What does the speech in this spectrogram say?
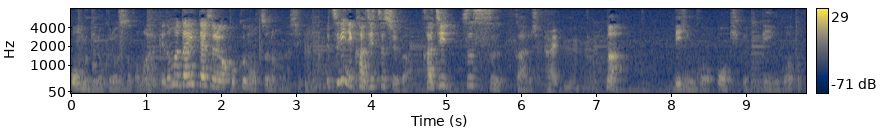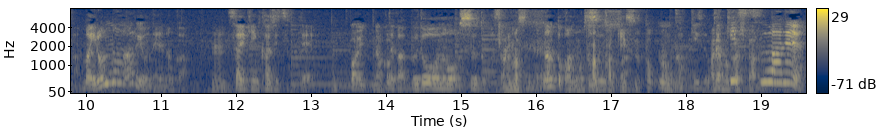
大麦の黒酢とかもあるけどまあ大体それが穀物の話。うん。で次に果実酒が果実酢があるじゃんはい。うんうんまあリンゴ大きく言うとリンゴとか。まあいろんなあるよねなんか最近果実って。ぱいなんか。なんかブドウの酢とかさ。ありますね。なんとかの酢とかか柿酢とか。うん柿酢。あれは柿昔から。酢はね、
